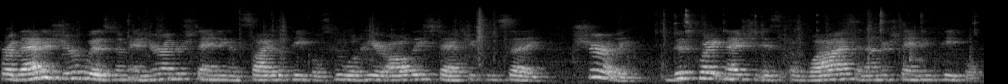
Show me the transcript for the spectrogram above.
For that is your wisdom and your understanding in sight of the peoples who will hear all these statutes and say, Surely, this great nation is a wise and understanding people.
